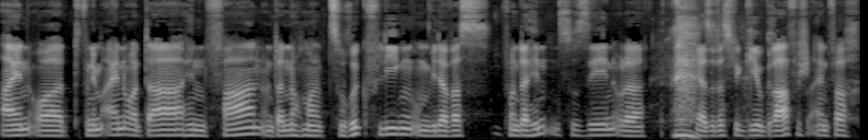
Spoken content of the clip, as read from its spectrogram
ein Ort, von dem einen Ort dahin fahren und dann nochmal zurückfliegen, um wieder was von da hinten zu sehen oder ja, also dass wir geografisch einfach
